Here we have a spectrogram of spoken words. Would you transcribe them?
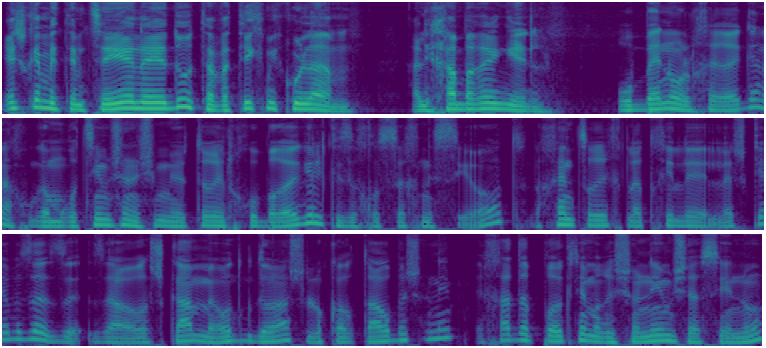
יש גם את אמצעי הניידות הוותיק מכולם, הליכה ברגל. רובנו הולכי רגל, אנחנו גם רוצים שאנשים יותר ילכו ברגל, כי זה חוסך נסיעות, לכן צריך להתחיל להשקיע בזה, זו השקעה מאוד גדולה שלא קרתה הרבה שנים. אחד הפרויקטים הראשונים שעשינו,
